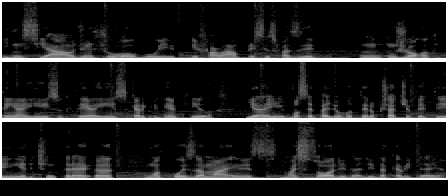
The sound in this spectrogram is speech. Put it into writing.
inicial de um jogo e, e falar, eu preciso fazer um, um, jogo que tenha isso, que tenha isso, quero que tenha aquilo, e aí você pede o roteiro pro ChatGPT e ele te entrega uma coisa mais, mais sólida ali daquela ideia.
